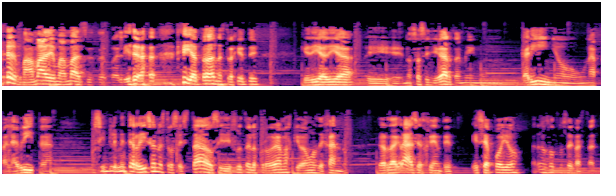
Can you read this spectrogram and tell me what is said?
mamá de mamás en realidad, y a toda nuestra gente que día a día eh, nos hace llegar también un cariño, una palabrita, o simplemente revisa nuestros estados y disfruta de los programas que vamos dejando. De verdad, gracias gente, ese apoyo para nosotros es bastante.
